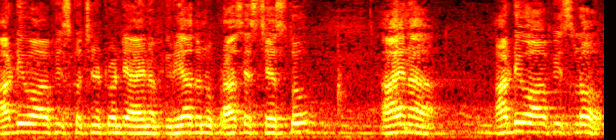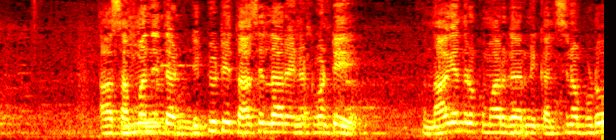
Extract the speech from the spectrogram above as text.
ఆర్డీఓ ఆఫీస్కి వచ్చినటువంటి ఆయన ఫిర్యాదును ప్రాసెస్ చేస్తూ ఆయన ఆర్డీఓ ఆఫీస్లో ఆ సంబంధిత డిప్యూటీ తహసీల్దార్ అయినటువంటి నాగేంద్ర కుమార్ గారిని కలిసినప్పుడు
